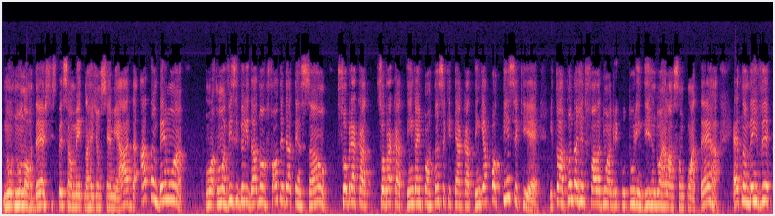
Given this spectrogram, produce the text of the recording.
no, no Nordeste, especialmente na região semiárida, há também uma, uma, uma, visibilidade, uma falta de atenção sobre a, sobre a caatinga, a importância que tem a caatinga e a potência que é. Então, quando a gente fala de uma agricultura indígena, de uma relação com a terra, é também ver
